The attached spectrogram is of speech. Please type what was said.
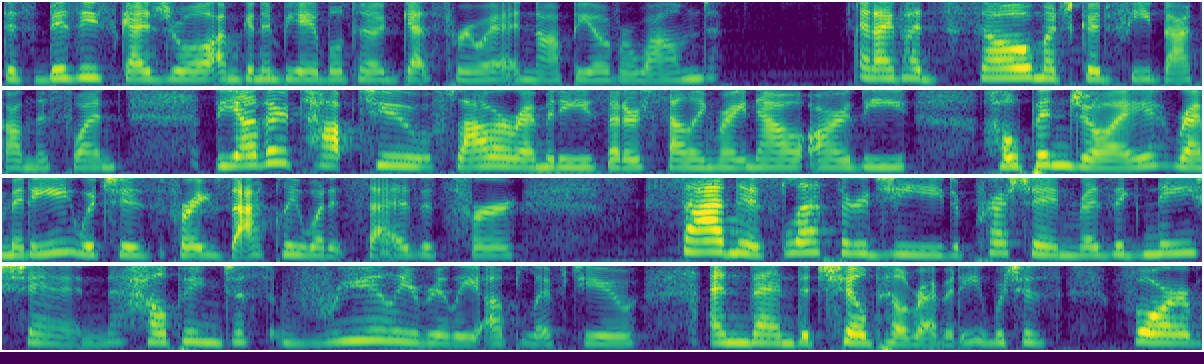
This busy schedule, I'm going to be able to get through it and not be overwhelmed. And I've had so much good feedback on this one. The other top two flower remedies that are selling right now are the Hope and Joy remedy, which is for exactly what it says. It's for sadness, lethargy, depression, resignation, helping just really, really uplift you. And then the chill pill remedy, which is for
